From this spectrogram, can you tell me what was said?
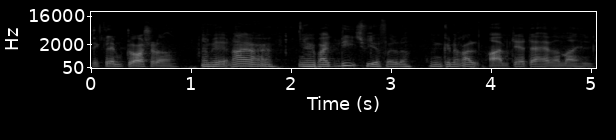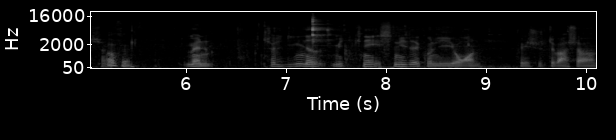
Det glemte du også, eller hvad? Jamen, jeg- nej, nej, nej. Jeg kan bare ikke lide svigerforældre, sådan generelt. Nej, men det, der har jeg været meget heldig. Så. Okay. Men så lige ned, mit knæ snittede kun lige i jorden. For jeg synes, det var så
